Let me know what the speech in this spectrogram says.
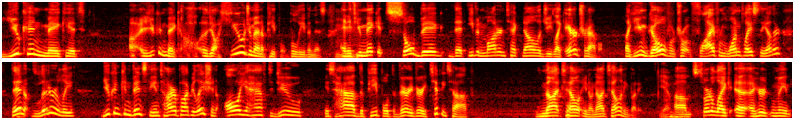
you can make it, uh, you can make a, a huge amount of people believe in this. And if you make it so big that even modern technology, like air travel, like you can go for, fly from one place to the other, then literally you can convince the entire population. All you have to do is have the people at the very, very tippy top not tell, you know, not tell anybody. Yeah. Um, sort of like uh, I heard. Let me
